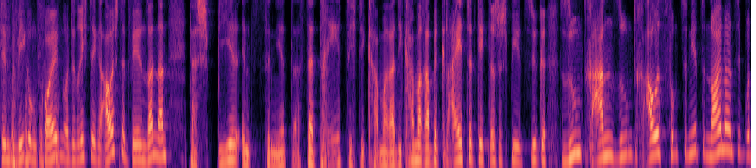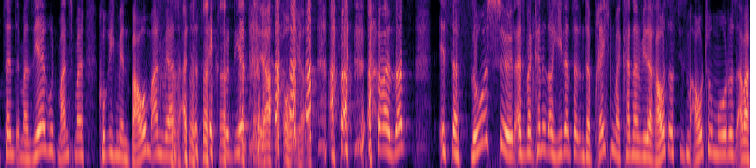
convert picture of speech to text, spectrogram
den Bewegungen folgen und den richtigen Ausschnitt wählen, sondern das Spiel inszeniert das. Da dreht sich die Kamera, die Kamera begleitet gegnerische Spielzüge, zoomt ran, zoomt raus, funktioniert zu 99 Prozent immer sehr gut. Manchmal gucke ich mir einen Baum an, während alles explodiert. ja, oh ja. aber, aber sonst ist das so schön. Also man kann es auch jederzeit unterbrechen, man kann dann wieder raus aus diesem Automodus, aber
